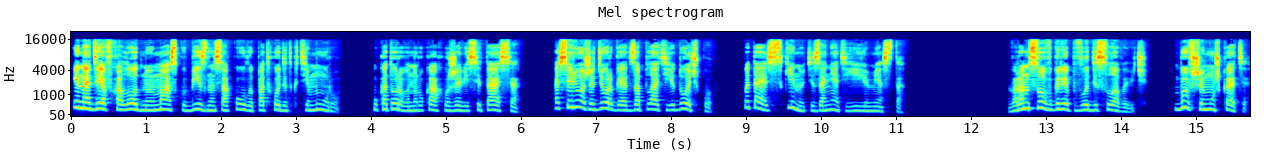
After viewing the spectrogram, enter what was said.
и, надев холодную маску бизнес-акулы, подходит к Тимуру, у которого на руках уже висит Ася, а Сережа дергает за платье дочку, пытаясь скинуть и занять ее место. «Воронцов Глеб Владиславович, Бывший муж Кати.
